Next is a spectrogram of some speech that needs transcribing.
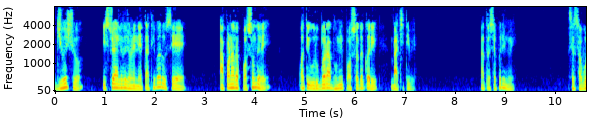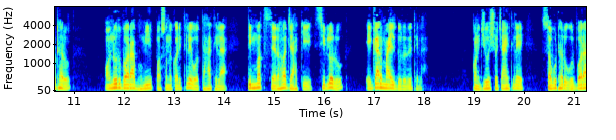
ଜିଓସିଓ ଇସ୍ରାଏଲ୍ର ଜଣେ ନେତା ଥିବାରୁ ସେ ଆପଣାର ପସନ୍ଦରେ ଅତି ଉର୍ବରା ଭୂମି ପସନ୍ଦ କରି ବାଛିଥିବେ। ମାତ୍ର ସେପରି ନୁହେଁ। ସେ ସବୁଠାରୁ ଅନୁର୍ବରା ଭୂମି ପସନ୍ଦ କରିଥିଲେ ଓ ତାହା ଥିଲା ତିମ୍ମତ୍ ସେରହ ଯାହାକି ସିଲୋରୁ ଏଗାର ମାଇଲ ଦୂରରେ ଥିଲା। କ'ଣ ଜିଓସିଓ ଚାହିଁଥିଲେ ସବୁଠାରୁ ଉର୍ବରା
